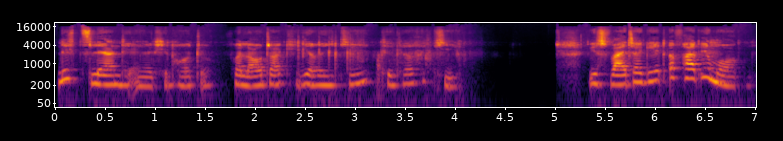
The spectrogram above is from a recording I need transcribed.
Nichts lernen die Engelchen heute vor lauter Kikeriki, Kikeriki. Wie es weitergeht, erfahrt ihr morgen.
